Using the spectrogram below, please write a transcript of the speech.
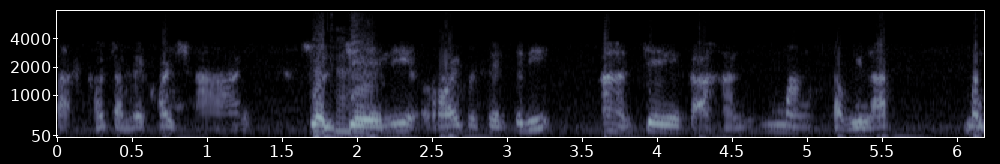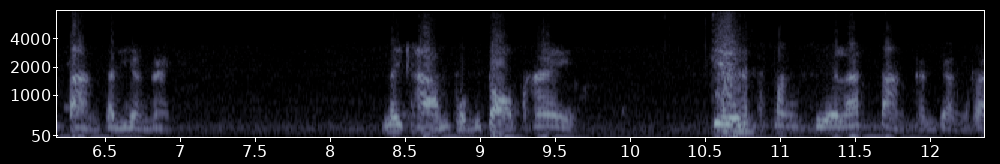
สัตว์เขาจะไม่ค่อยใช้ ส่วนค่ะเจนี่ร้อยเปอร์เซ็นต์ทีนี้อาหารเจกับอาหารมังสวิรัตมันต่างกันยังไง ไม่ถามผมตอบให้ เจกับมังสวิรัตต่างกันอย่างไร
